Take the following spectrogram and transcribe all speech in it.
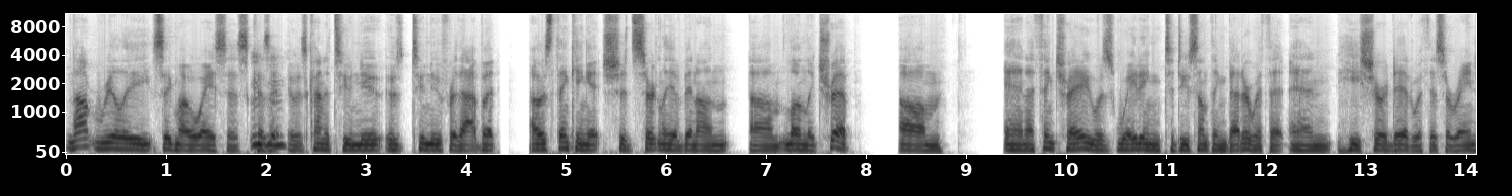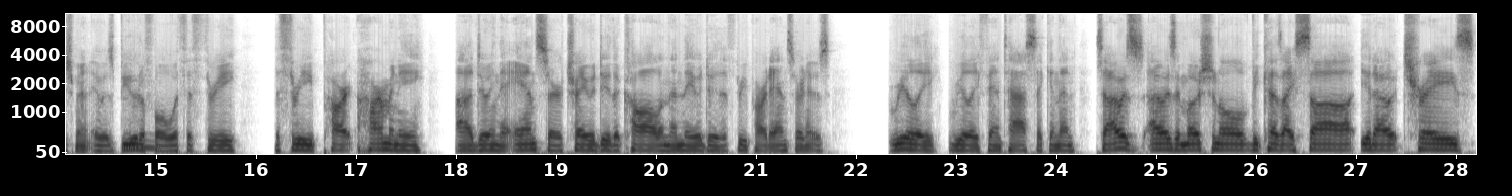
not really Sigma Oasis because Mhm. it, it was kind of too new. It was too new for that, but I was thinking it should certainly have been on um, Lonely Trip. Um, and I think Trey was waiting to do something better with it, and he sure did with this arrangement. It was beautiful with the three the three part harmony uh, doing the answer. Trey would do the call, and then they would do the three part answer, and it was really really fantastic. And then so I was I was emotional because I saw you know Trey's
